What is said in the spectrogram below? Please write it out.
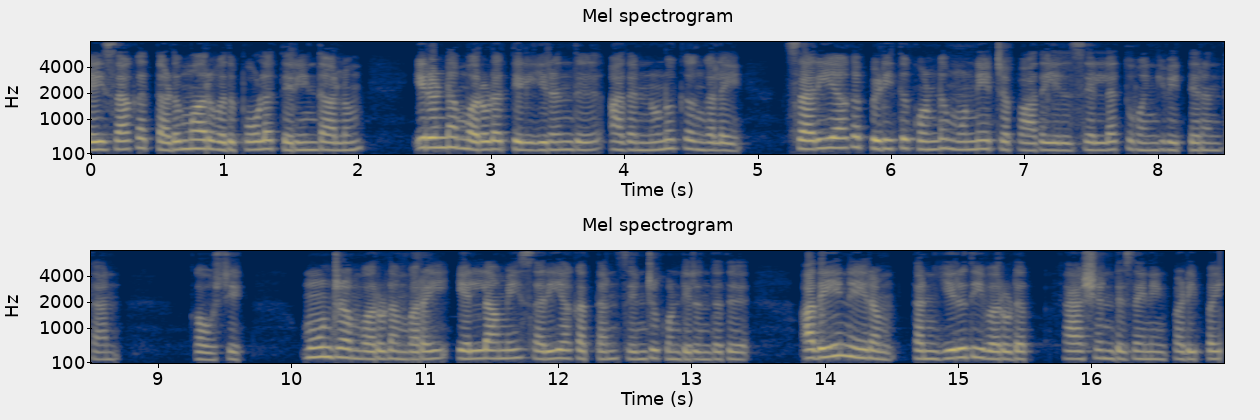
லேசாக தடுமாறுவது போல தெரிந்தாலும் இரண்டாம் வருடத்தில் இருந்து அதன் நுணுக்கங்களை சரியாக பிடித்துக்கொண்டு முன்னேற்ற பாதையில் செல்ல துவங்கிவிட்டிருந்தான் கௌஷிக். மூன்றாம் வருடம் வரை எல்லாமே சரியாகத்தான் சென்று கொண்டிருந்தது. அதே நேரம் தன் இறுதி வருட ஃபேஷன் டிசைனிங் படிப்பை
